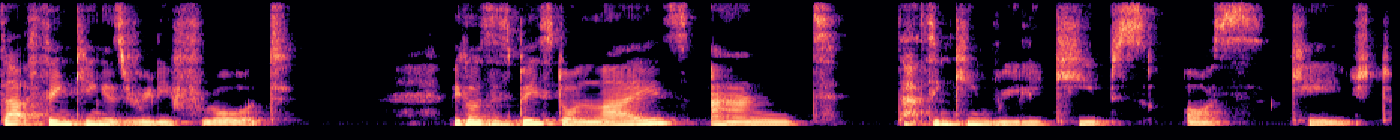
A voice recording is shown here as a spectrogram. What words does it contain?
that thinking is really flawed because it's based on lies and that thinking really keeps us caged.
